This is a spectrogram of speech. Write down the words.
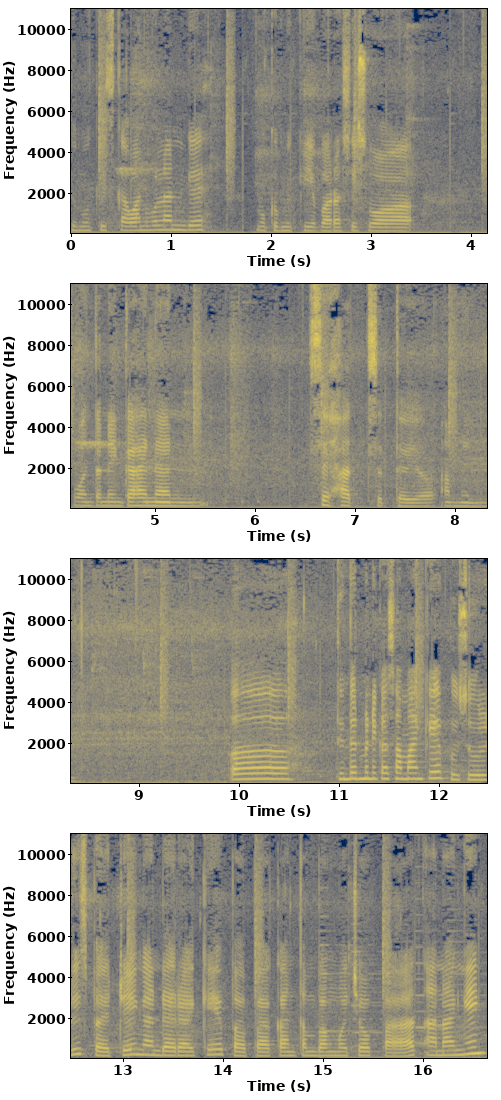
Dumugi sekawan wulan nggih. Mugi-mugi para siswa wonten ing kahanan sehat sedaya. Amin uh, dinten menika samangke Bu Sulis badhe ngandharake babakan tembang mocopat ananging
